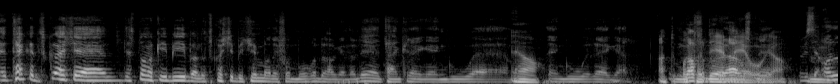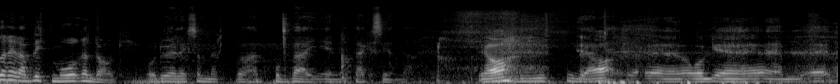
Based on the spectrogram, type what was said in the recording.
Jeg tenker Det, skal ikke, det står noe i Bibelen du skal ikke bekymre deg for morgendagen. og Det tenker jeg er en god, eh, en god regel. At du må ta det med òg, ja. Hvis det Mm. allerede har blitt morgendag, og du er liksom på, vei inn i taxien der Ja, ja eh, og eh, eh,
